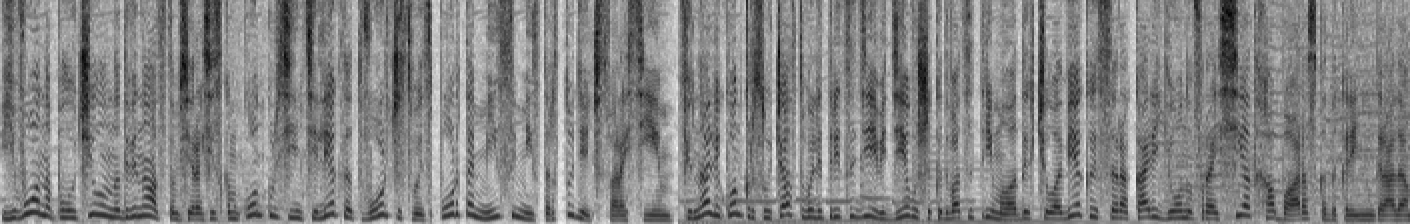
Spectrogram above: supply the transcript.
Его она получила на 12-м Всероссийском конкурсе интеллекта, творчества и спорта «Мисс и мистер студенчества России». В финале конкурса участвовали 39 девушек и 23 молодых человека из 40 регионов России от Хабаровска до Калининграда. Калининграда.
